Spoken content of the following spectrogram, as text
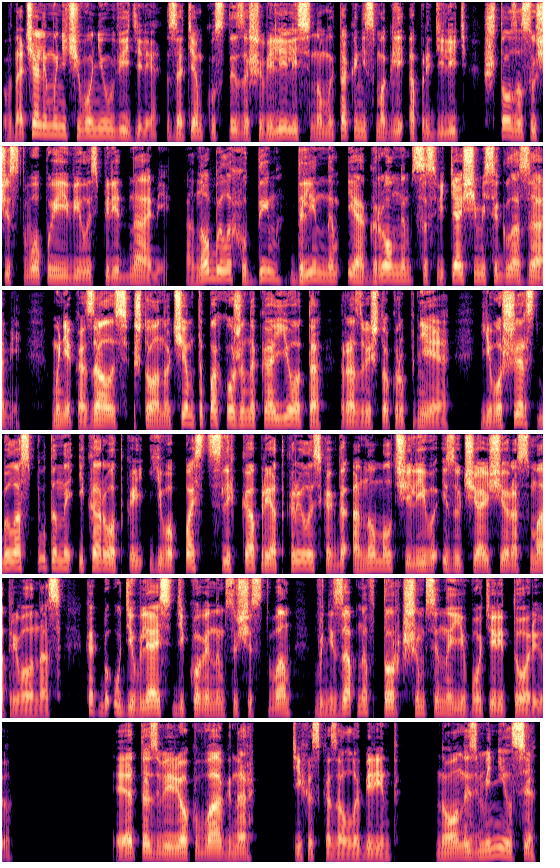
Вначале мы ничего не увидели, затем кусты зашевелились, но мы так и не смогли определить, что за существо появилось перед нами. Оно было худым, длинным и огромным, со светящимися глазами – Мне казалось, что оно чем-то похоже на койота, разве что крупнее. Его шерсть была спутанной и короткой, его пасть слегка приоткрылась, когда оно молчаливо изучающе рассматривало нас, как бы удивляясь диковинным существам, внезапно вторгшимся на его территорию. «Это зверек Вагнер», — тихо сказал лабиринт. «Но он изменился,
